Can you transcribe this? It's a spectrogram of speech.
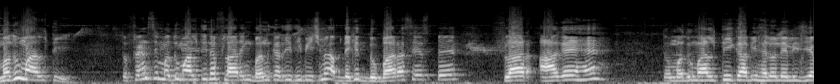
मधु मालती तो फ्रेंड्स ये मधु मालती ने फ्लारिंग बंद कर दी थी बीच में। अब देखिए, दोबारा से इस पे फ्लावर आ गए हैं। तो मधुमालती का भी हेलो ले लीजिए।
